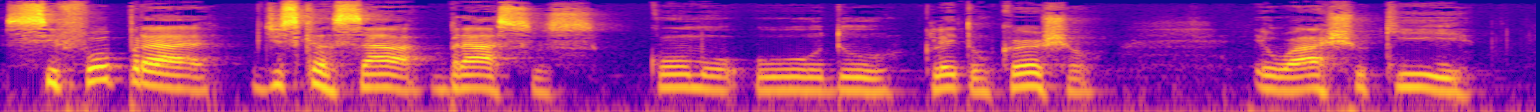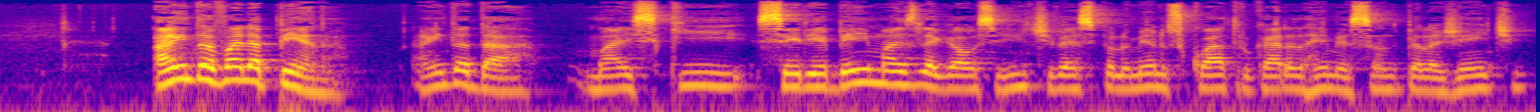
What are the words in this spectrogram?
se for para descansar braços como o do Clayton Kershaw, eu acho que ainda vale a pena, ainda dá, mas que seria bem mais legal se a gente tivesse pelo menos quatro caras arremessando pela gente.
